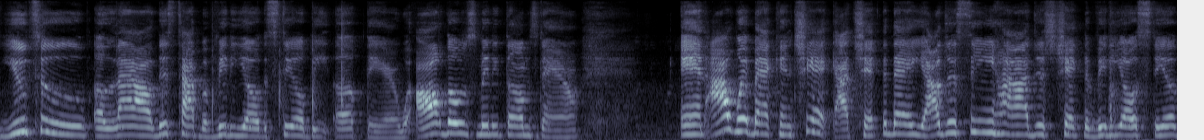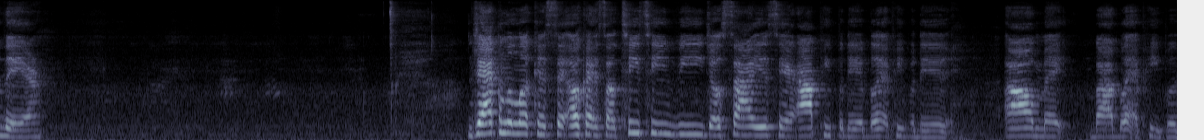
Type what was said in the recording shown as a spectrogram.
YouTube allowed this type of video to still be up there with all those many thumbs down. And I went back and checked. I checked today. Y'all just seen how I just checked the video still there. Jacqueline look and said, okay, so TTV, Josiah said our people did, black people did. All made by black people.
